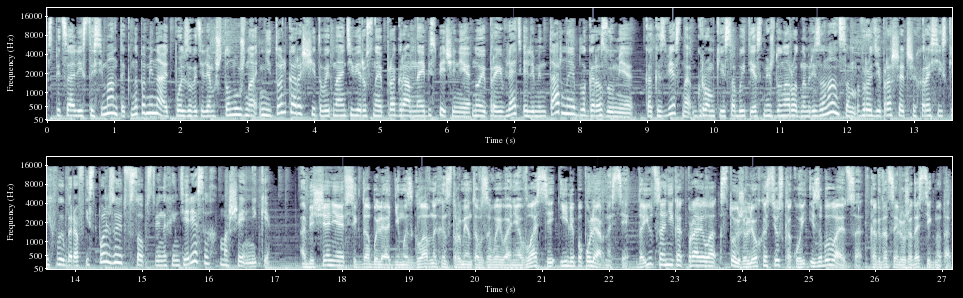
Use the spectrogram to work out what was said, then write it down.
Специалисты Symantec напоминают пользователям, что нужно не не только рассчитывать на антивирусное программное обеспечение, но и проявлять элементарное благоразумие. Как известно, громкие события с международным резонансом, вроде прошедших российских выборов, используют в собственных интересах мошенники. Обещания всегда были одним из главных инструментов завоевания власти или популярности. Даются они, как правило, с той же легкостью, с какой и забываются, когда цель уже достигнута.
